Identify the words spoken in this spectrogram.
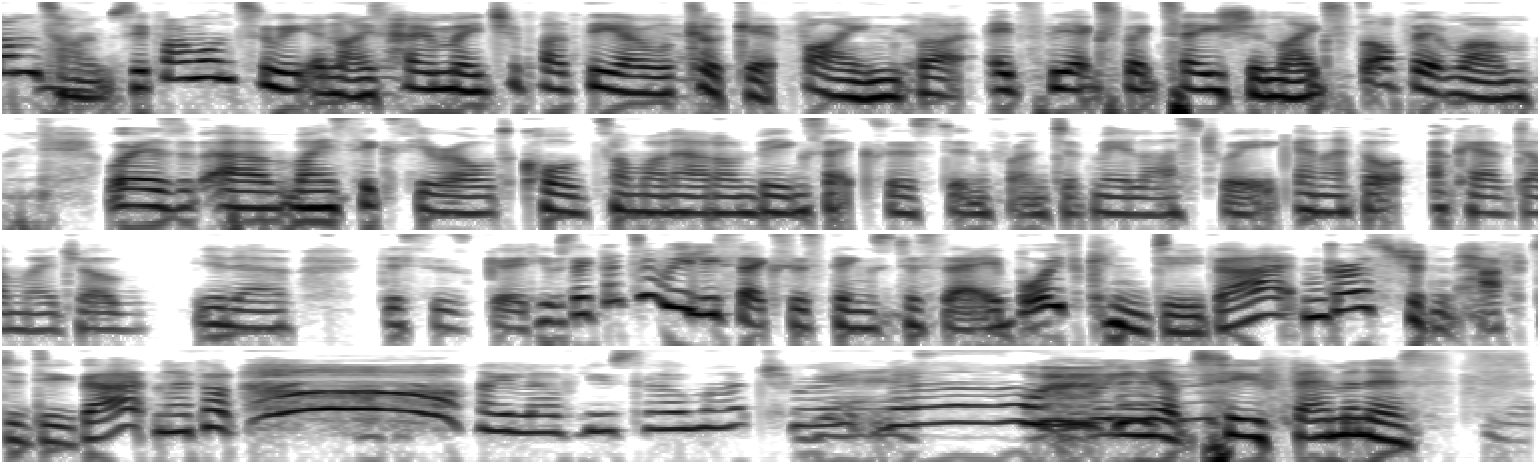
Sometimes, if I want to eat a nice homemade chapati, I will cook it, fine. But it's the expectation like, stop it, mum. Whereas uh, my six-year-old called someone out on being sexist in front of me last week, and I thought, okay, I've done my job. You know, this is good. He was like, "That's a really sexist thing to say. Boys can do that, and girls shouldn't have to do that." And I thought, oh, I love you so much right now. Bringing up two feminists.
